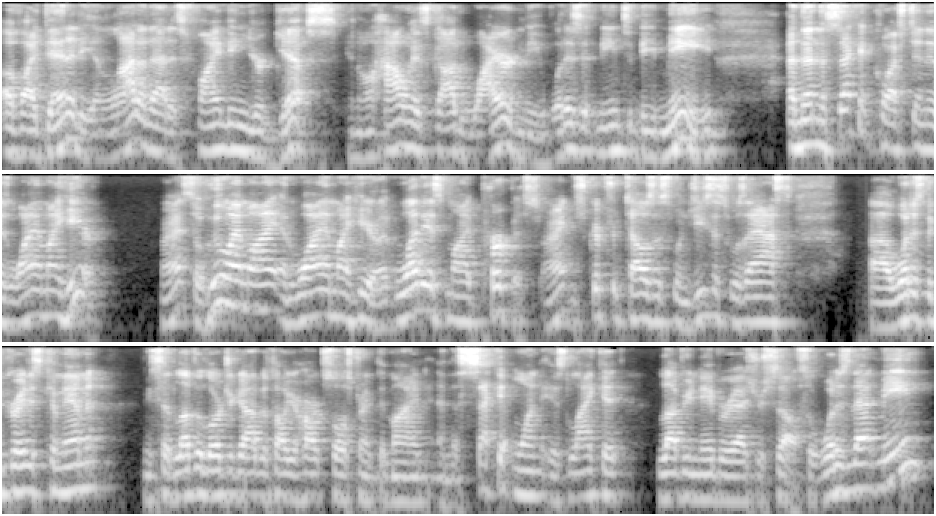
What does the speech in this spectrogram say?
of identity. And a lot of that is finding your gifts. You know, how has God wired me? What does it mean to be me? And then the second question is, why am I here? Right. So who am I and why am I here? Like, what is my purpose? Right. And scripture tells us when Jesus was asked, uh, what is the greatest commandment? He said, love the Lord your God with all your heart, soul, strength, and mind. And the second one is like it, love your neighbor as yourself. So what does that mean?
